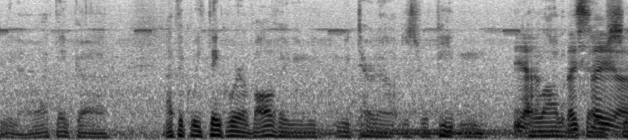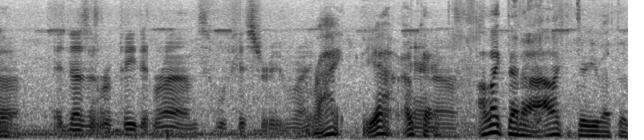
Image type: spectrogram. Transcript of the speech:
you know i think uh i think we think we're evolving and we, we turn out just repeating Yeah, a lot of the same say shit uh, it doesn't repeat; it rhymes with history, right? Right. Yeah. Okay. And, uh, I like that. Uh, I like the theory about the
